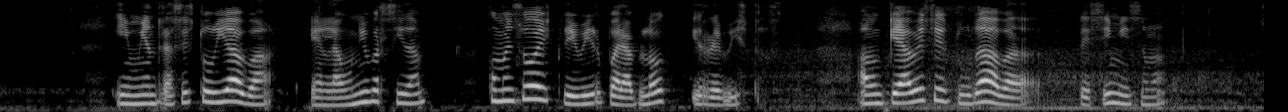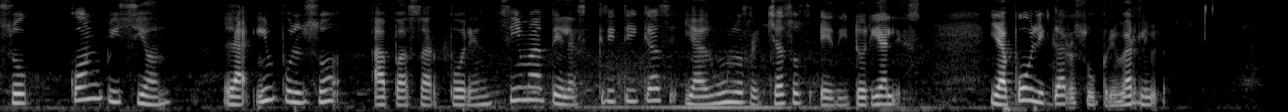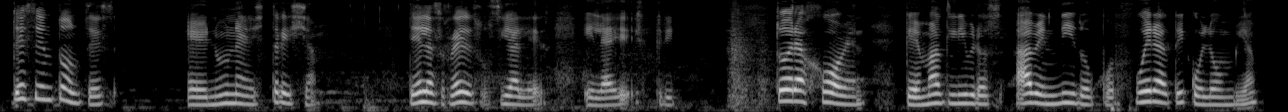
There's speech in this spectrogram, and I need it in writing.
y mientras estudiaba en la universidad comenzó a escribir para blogs y revistas. Aunque a veces dudaba de sí misma, su convicción la impulsó a pasar por encima de las críticas y algunos rechazos editoriales y a publicar su primer libro. Desde entonces, en una estrella de las redes sociales y la escritora joven que más libros ha vendido por fuera de Colombia,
